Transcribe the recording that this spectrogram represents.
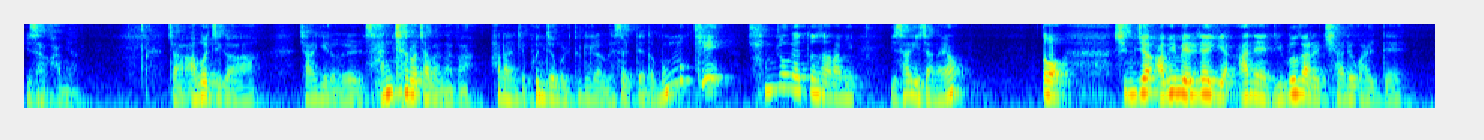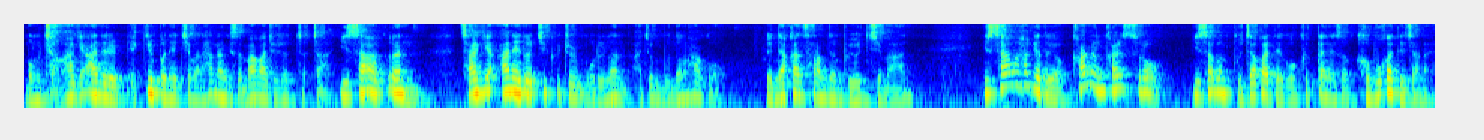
이삭하면. 자, 아버지가 자기를 산채로 잡아다가 하나님께 분점을 드리라고 했을 때도 묵묵히 순종했던 사람이 이삭이잖아요. 또 심지어 아비멜렉이 아내 리브가를 취하려고 할 때 멍청하게 아내를 뺏길 뻔했지만 하나님께서 막아주셨죠. 자, 이삭은 자기 아내도 지킬 줄 모르는 아주 무능하고 연약한 사람처럼 보였지만 이상하게도요. 가면 갈수록 이삭은 부자가 되고 그 땅에서 거부가 되잖아요.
